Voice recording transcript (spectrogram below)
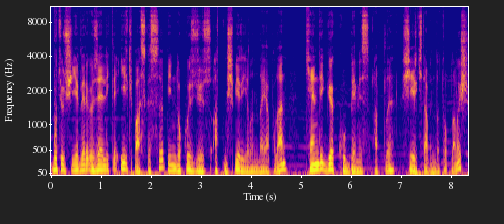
Bu tür şiirleri özellikle ilk baskısı 1961 yılında yapılan Kendi Gök Kubbemiz adlı şiir kitabında toplamış.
